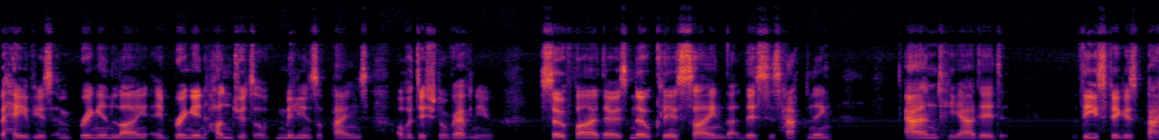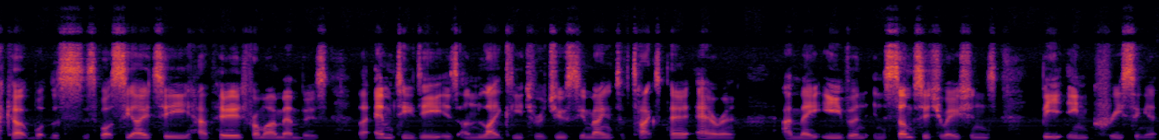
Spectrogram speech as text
behaviours and bring in line eh, bring in hundreds of millions of pounds of additional revenue. So far, there is no clear sign that this is happening, and he added, these figures back up what this what CIOT have heard from our members that MTD is unlikely to reduce the amount of taxpayer error and may even, in some situations, be increasing it.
